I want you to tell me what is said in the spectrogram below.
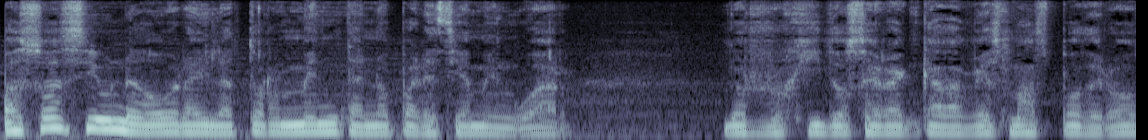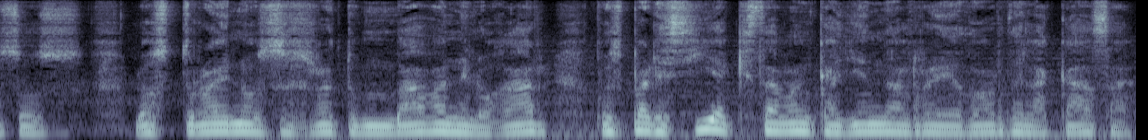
Pasó así una hora y la tormenta no parecía menguar. Los rugidos eran cada vez más poderosos, los truenos retumbaban el hogar, pues parecía que estaban cayendo alrededor de la casa,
